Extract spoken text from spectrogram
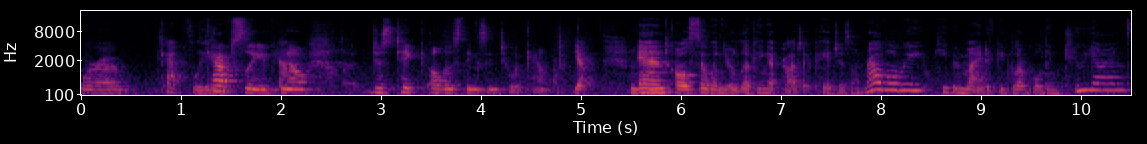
or a cap sleeve. cap sleeve. Yeah. You know, just take all those things into account. Yeah. And also, when you're looking at project pages on Ravelry, keep in mind if people are holding two yarns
